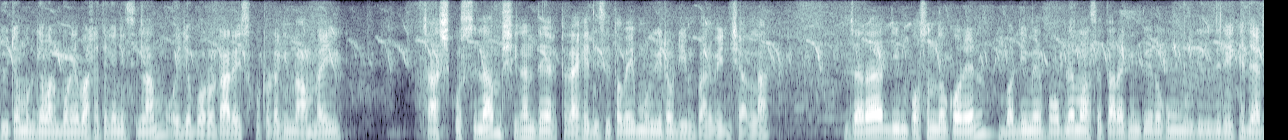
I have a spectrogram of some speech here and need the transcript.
দুইটা মুরগি আমার বোনের বাসা থেকে নিয়েছিলাম ওই যে বড়টা আর এই ছোটোটা কিন্তু আমরাই চাষ করছিলাম। সেখান থেকে একটা রেখে দিছি। তবে এই মুরগিটাও ডিম পারবে ইনশাল্লাহ যারা ডিম পছন্দ করেন বা ডিমের প্রবলেম আছে, তারা কিন্তু এরকম মুরগি যদি রেখে দেন,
